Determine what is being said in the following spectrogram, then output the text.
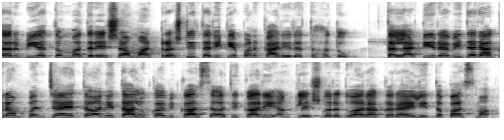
તરબિયત મદરેસામાં ટ્રસ્ટી તરીકે પણ કાર્યરત હતો. તલાટી રવિદરા ગ્રામ પંચાયત અને તાલુકા વિકાસ અધિકારી અંકલેશ્વર દ્વારા કરાયેલી તપાસમાં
